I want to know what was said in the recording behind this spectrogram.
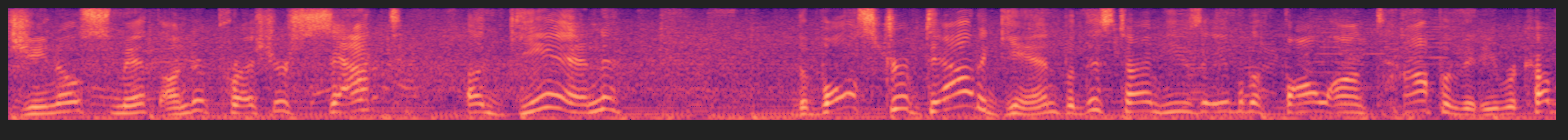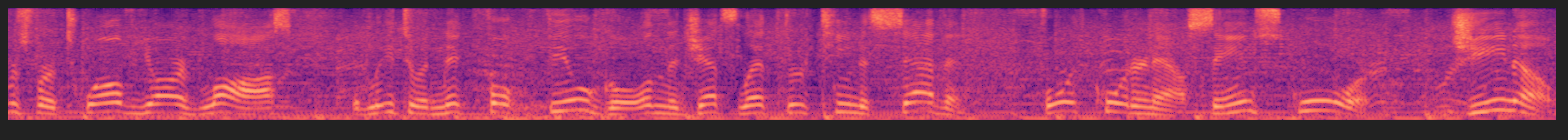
Geno Smith under pressure, sacked again. The ball stripped out again, but this time he he's able to fall on top of it. He recovers for a 12-yard loss. It lead to a Nick Folk field goal, and the Jets led 13 to 7. Fourth quarter now, same score. Geno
